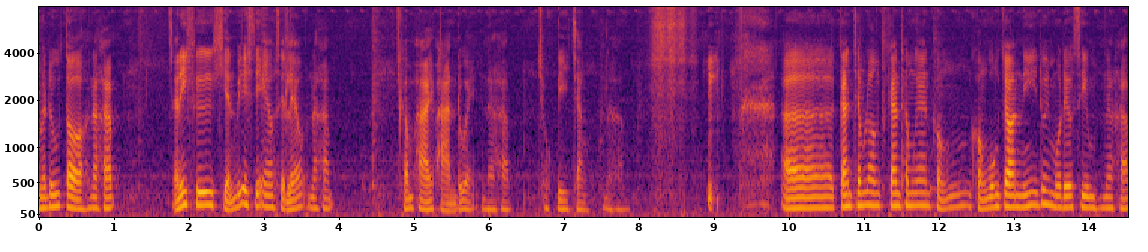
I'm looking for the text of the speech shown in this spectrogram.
มาดูต่อนะครับ อันนี้คือเขียน VHDL เสร็จแล้วนะครับคอมไพล์ผ่านด้วยนะครับโชคดีจังนะครับ การจำลองการทำงานของของวงจรนี้ด้วยโมเดลซิมนะครับ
